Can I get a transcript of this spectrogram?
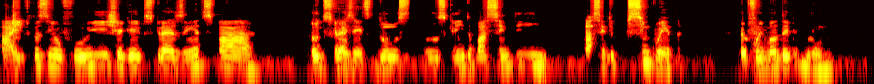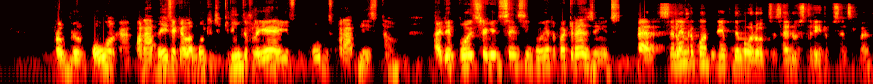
Aí, tipo assim, eu fui e cheguei dos 300 para. Ou dos 300, dos, dos 30 para 150. Eu fui e mandei pro Bruno. Aí o Bruno, porra, cara, parabéns, aquela banca de 30. Eu falei, é, aí, pô, mas parabéns e tal. Aí depois cheguei de 150 para 300. Pera, você então, lembra quanto tempo demorou para você sair dos 30 para 150?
